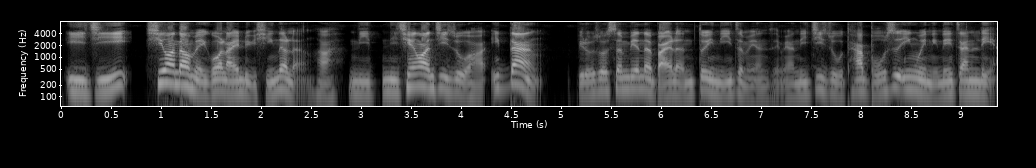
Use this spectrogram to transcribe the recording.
以及希望到美国来旅行的人哈，你你千万记住哈，一旦比如说身边的白人对你怎么样怎么样，你记住他不是因为你那张脸，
